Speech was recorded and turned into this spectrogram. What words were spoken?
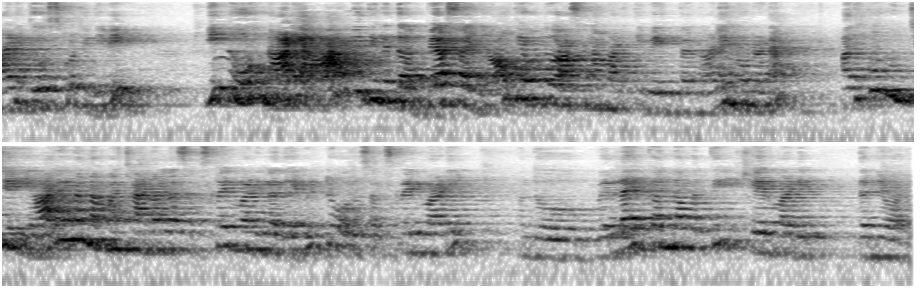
ಮಾಡಿ ತೋರಿಸ್ಕೊಟ್ಟಿದ್ದೀವಿ. ಇನ್ನು ನಾಳೆ ಆರನೇ ದಿನದ ಅಭ್ಯಾಸ ಯಾವ್ದು ಆಸನ ಮಾಡ್ತೀವಿ ಅಂತ ನಾಳೆ ನೋಡೋಣ. ಅದಕ್ಕೂ ಮುಂಚೆ ಯಾರೆಲ್ಲ ನಮ್ಮ ಚಾನಲ್ನ ಸಬ್ಸ್ಕ್ರೈಬ್ ಮಾಡಿಲ್ಲ, ದಯವಿಟ್ಟು ಅವರು ಸಬ್ಸ್ಕ್ರೈಬ್ ಮಾಡಿ, ಒಂದು ಬೆಲ್ಲೈಕನ್ನ ಒತ್ತಿ, ಶೇರ್ ಮಾಡಿ. ಧನ್ಯವಾದ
